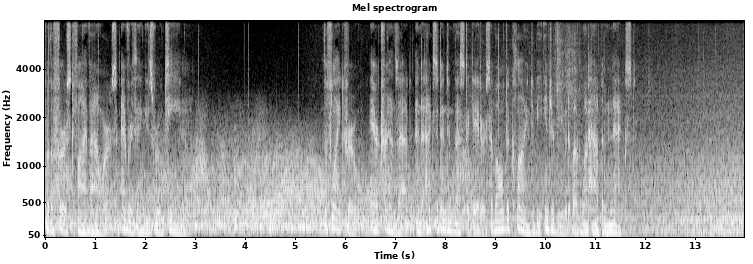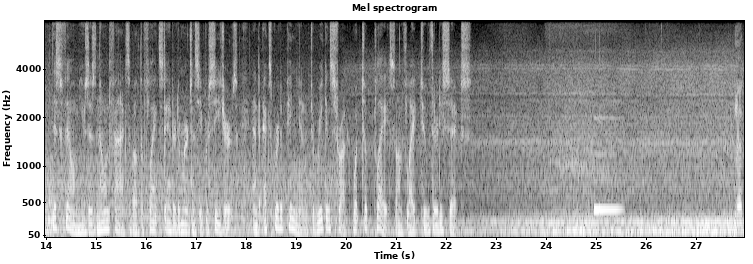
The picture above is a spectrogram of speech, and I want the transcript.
For the first five hours, everything is routine. Flight crew, Air Transat, and accident investigators have all declined to be interviewed about what happened next. This film uses known facts about the flight standard emergency procedures and expert opinion to reconstruct what took place on Flight 236. Look,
